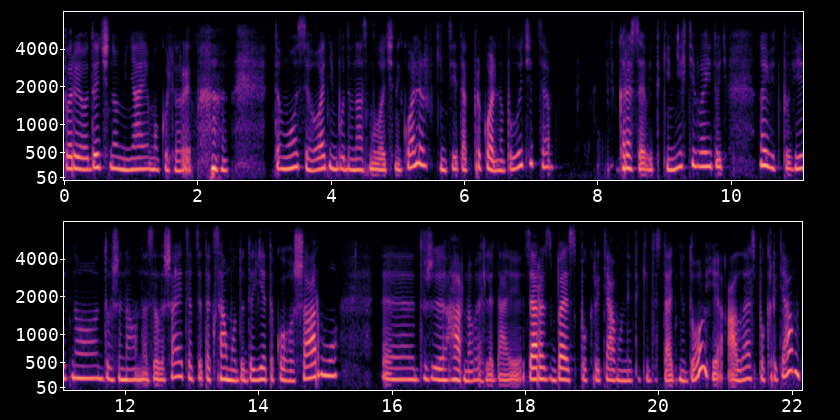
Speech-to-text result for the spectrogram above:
періодично міняємо кольори. Тому сьогодні буде в нас молочний колір, в кінці так прикольно вийде. Красиві такі нігті вийдуть. Ну і відповідно довжина у нас залишається. Це так само додає такого шарму, е, дуже гарно виглядає. Зараз без покриття вони такі достатньо довгі, але з покриттям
